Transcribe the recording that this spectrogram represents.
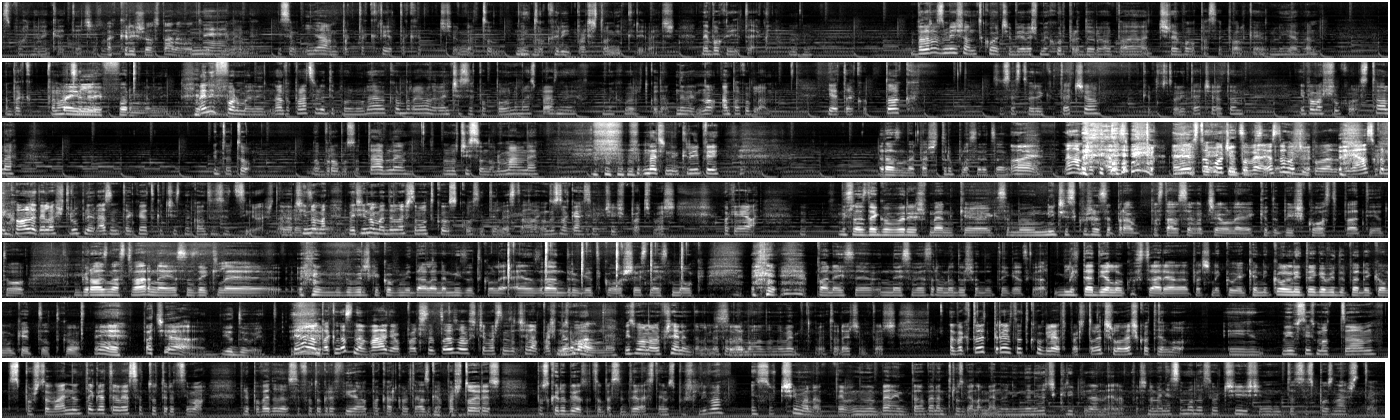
sploh ne vem, kaj teče. A kri še ostane v Ne, truplu? ne, ne. Mislim, ja, ampak ta kri je tako črna, to ni to Mhm. kri, pač to ni kri več. Ne bo kri tekla. Mhm. Pa razmišljam tako, če bi več mehur predrl, ali pa črevo pa se polkaj vlije ven. Ampak ponovadi Mainly ljudje- formalin. Meni je formalin, ampak ponovadi se ljudje polulajo, ko mrajo, ne vem, če se popolnoma izprazni mehur, tako da ne vem, no, ampak v glavnem. Je tako tok, so vse stvari, ki tečejo, ker stvari tečejo tam, in pa imaš okoli stole. In to je to. Dobro bo so table, luči so normalne, nič ne kripi. Razen da je pač truplo. Oje. No, ampak jaz to Ja, hočem povedati. Jaz to hočem povedati. Dejansko nikoli ne delaš trupli, razen takrat, ko čist na koncu se ciraš. Ja, Večinoma, večinoma delaš samo tako skozi telesa. Odvisno, kaj se učiš, pač imaš. Okay, ja. Mislim, zdaj govoriš meni, ki sem imel nič izkušen, se pravi, postav se v čevlje, ki dobiš kost, pa ti je to grozna stvar. Ne? Jaz sem zdaj kle, mi govoriš, kako bi mi dala na mizo tako le en zraven, druge tako 16 nog. pa naj, se, naj sem jaz ravnodušen do tega. tako Glih ta dialog ustvarja pač nekoga, ki nikoli ni tega videl, pa nekomu, ki je to tako. Ne, pač ja, you do it. ja, ampak nas navadijo, pač se to je to, s čimer sem začela. Pač mi, smo, Normalno. mi smo naučeni, da nam je to Seveda. normalno, ne vem, kako to rečem. Pač. Ampak to je treba tudi tako gledati, pač to je človeško telo. In mi vsi smo tam spoštovanju tega telesa, tudi recimo prepovedali, da se fotografira ali karkoli tasga. Pač to je res poskrbijo za to, da se dela s tem spoštljivo in se učimo na tem. Ni nobenega noben drugega namena, ni nič kripi namena. Pač namen je samo, da se učiš in da se spoznaš s tem.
